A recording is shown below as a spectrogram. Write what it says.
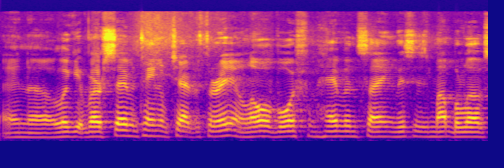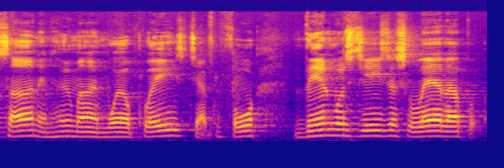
and uh, look at verse 17 of chapter 3. And a voice from heaven saying, This is my beloved Son, in whom I am well pleased. Chapter 4. Then was Jesus led up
